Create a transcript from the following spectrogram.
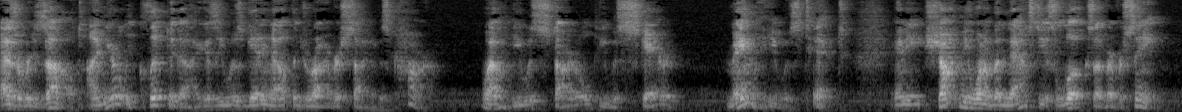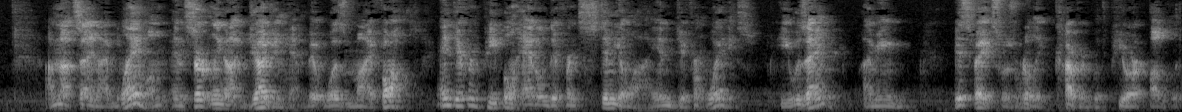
As a result, I nearly clipped a guy as he was getting out the driver's side of his car. Well, he was startled, he was scared, mainly he was ticked and he shot me one of the nastiest looks I've ever seen. I'm not saying I blame him, and certainly not judging him. It was my fault. And different people handle different stimuli in different ways. He was angry. I mean, his face was really covered with pure ugly.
